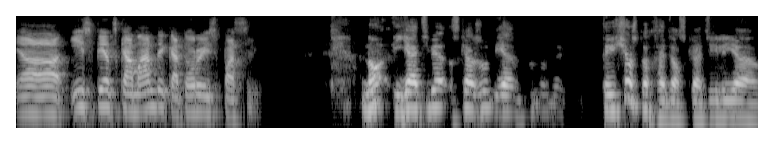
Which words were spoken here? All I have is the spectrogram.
и спецкоманды, которые спасли. Но я тебе скажу, я... ты еще что-то хотел сказать или я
